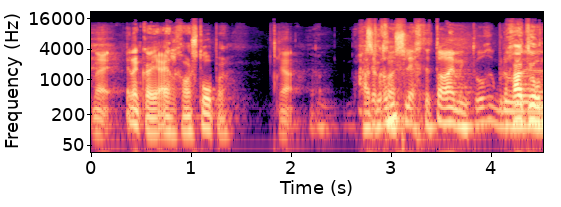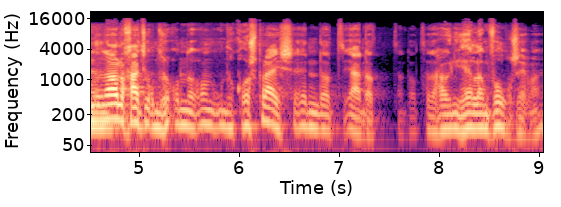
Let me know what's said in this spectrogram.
Nee. En dan kan je eigenlijk gewoon stoppen. Dat Gaat is hij ook gewoon slechte timing, toch? Ik Dan bedoel, gaat onder, eh, nou, dan gaat hij onder, onder, onder, onder kostprijs. En dat, ja, dat, dat, dat hou je niet heel lang vol, zeg maar.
